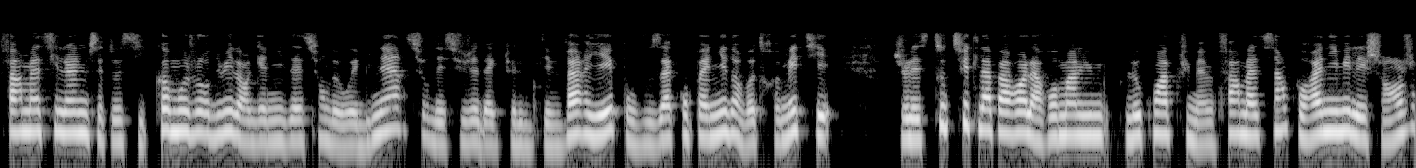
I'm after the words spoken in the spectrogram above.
Pharmacy Lunch, c'est aussi, comme aujourd'hui, l'organisation de webinaires sur des sujets d'actualité variés pour vous accompagner dans votre métier. Je laisse tout de suite la parole à Romain Lecointe, lui-même pharmacien, pour animer l'échange.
